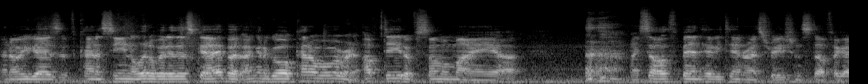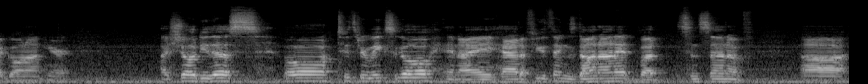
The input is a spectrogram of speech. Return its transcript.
I know you guys have kind of seen a little bit of this guy, but I'm going to go kind of over an update of some of my uh, my South Bend Heavy 10 restoration stuff I got going on here. I showed you this, oh, two, three weeks ago, and I had a few things done on it, but since then I've uh,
